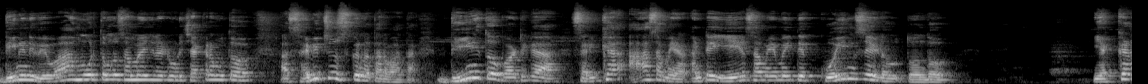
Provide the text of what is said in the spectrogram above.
దీనిని వివాహముహూర్తంలో సంబంధించినటువంటి చక్రముతో ఆ సవి చూసుకున్న తర్వాత దీనితో పాటుగా సరిగ్గా ఆ సమయం అంటే ఏ సమయమైతే కోయిన్సైడ్ అవుతుందో ఎక్కడ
